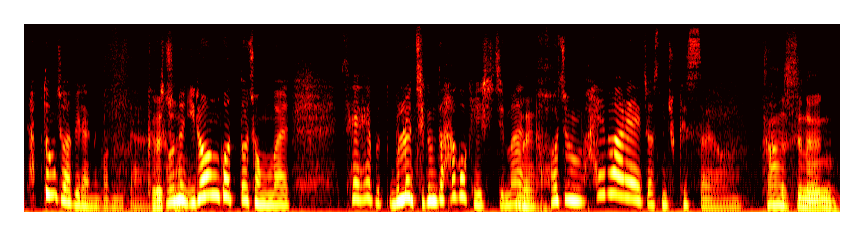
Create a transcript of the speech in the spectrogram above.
협동조합이라는 겁니다. 그렇죠. 저는 이런 것도 정말 새해부터 물론 지금도 하고 계시지만 네. 더좀 활발해졌으면 좋겠어요. 프랑스는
